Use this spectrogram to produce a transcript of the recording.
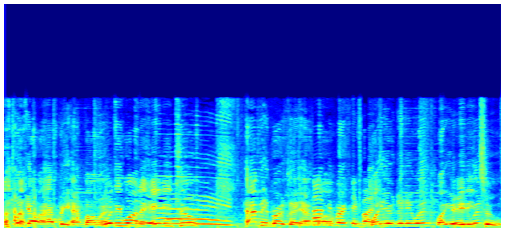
Look how happy Hembo is. What did he want, an 82? Happy birthday, Hembo. Happy birthday, buddy. What year did he win? What year did he win? 82.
